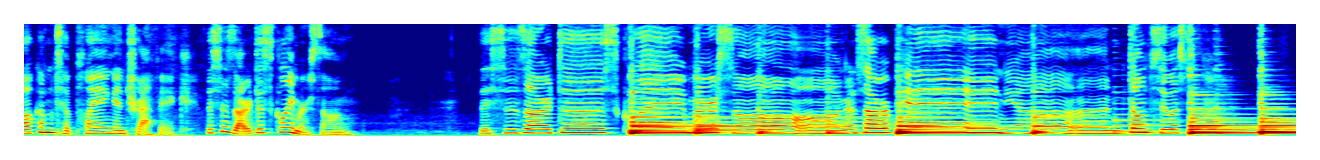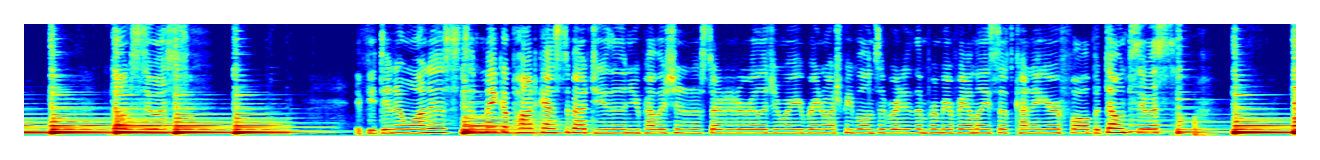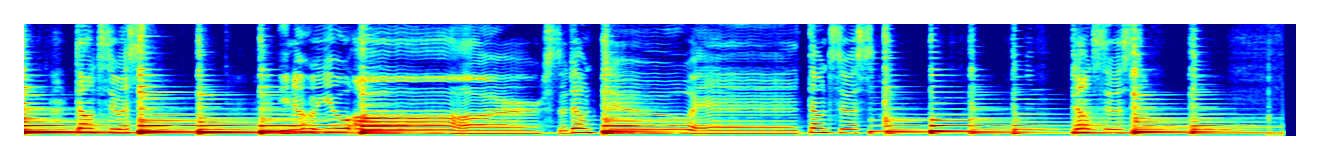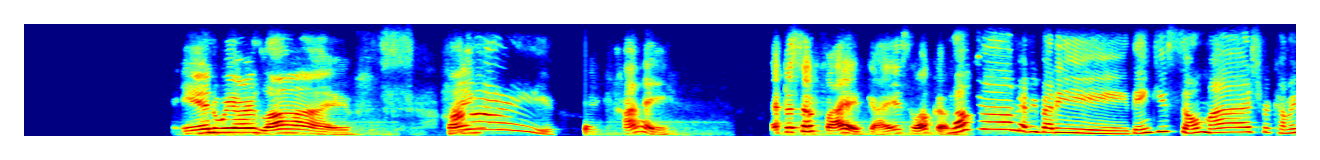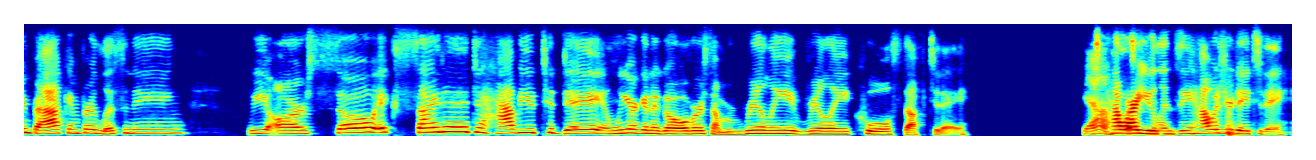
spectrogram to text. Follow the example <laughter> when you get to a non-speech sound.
Welcome to Playing in Traffic. This is our disclaimer song. This is our disclaimer song. It's our opinion. Don't sue us. If you didn't want us to make a podcast about you, then you probably shouldn't have started a religion where you brainwash people and separated them from your family, so it's kind of your fault. But don't sue us. Don't sue us. You know who you are, so don't do it. Don't sue us. Don't sue us. And we are live. Hi. Hi. Episode five, guys. Welcome. Welcome, everybody. Thank you so much for coming back and for listening. We are so excited to have you today, and we are going to go over some really, really cool stuff today. yeah. How are you, Lindsay? How was your day today?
